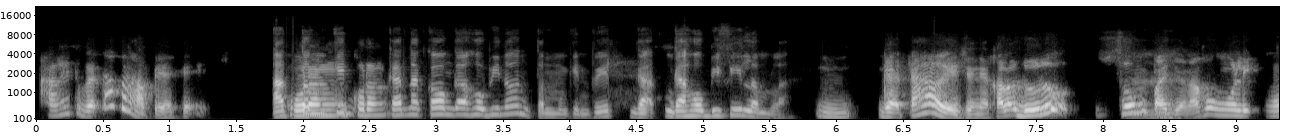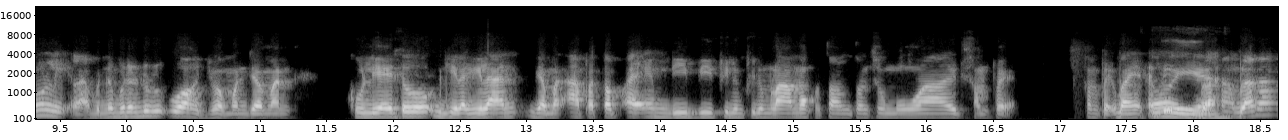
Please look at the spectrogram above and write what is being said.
hal itu gak tahu kenapa ya kayak Atau kurang mungkin kurang karena kau nggak hobi nonton mungkin, Pit. Nggak nggak hobi film lah. nggak tahu ya Jon ya kalau dulu sumpah Hmm. Jon aku ngulik-ngulik lah bener-bener dulu wah zaman-zaman kuliah itu gila-gilaan zaman apa top IMDb film-film lama aku tonton semua itu sampai sampai banyak tapi Oh, iya. belakang-belakang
